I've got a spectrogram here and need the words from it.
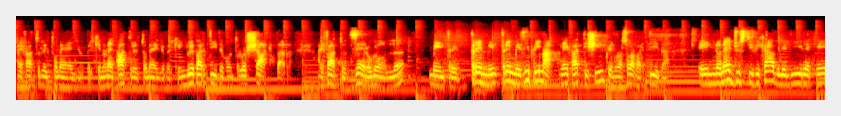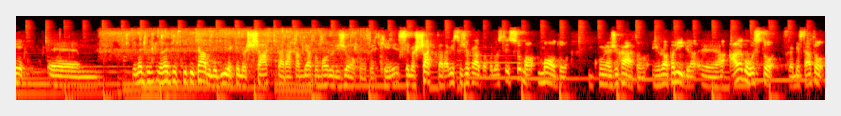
hai fatto del tuo meglio perché non hai fatto del tuo meglio perché in due partite contro lo Shakhtar hai fatto zero gol mentre tre, tre mesi prima ne hai fatti cinque in una sola partita. E non è giustificabile dire che ehm, non è, non è, giustificabile dire che lo Shakhtar ha cambiato modo di gioco, perché se lo Shakhtar avesse giocato con lo stesso mo- modo in cui ha giocato in Europa League eh, ad agosto, sarebbe stato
